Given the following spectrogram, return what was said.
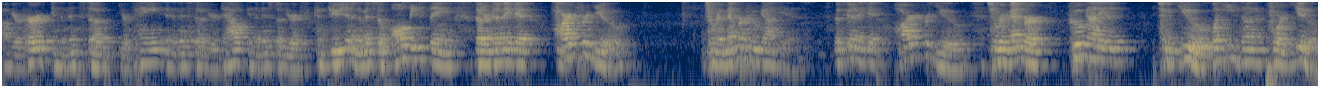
of your hurt, in the midst of your pain, in the midst of your doubt, in the midst of your confusion, in the midst of all these things that are going to make it hard for you to remember who God is. That's going to make it hard for you to remember who God is to you, what He's done for you.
